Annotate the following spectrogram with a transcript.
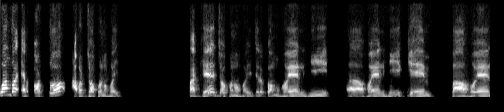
কোয়ান্দো এর অর্থ আবার যখন হয়। বাক্যে যখনও হয়, যেরকম হোয়েন হি হোয়েন হি কেম বা হোয়েন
